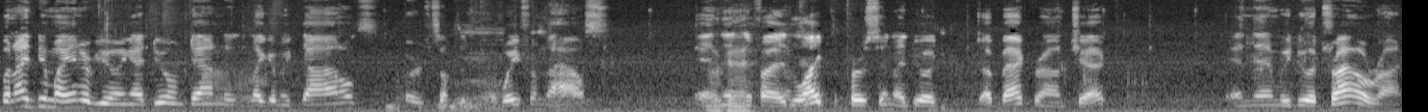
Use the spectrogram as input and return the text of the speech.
when I do my interviewing, I do them down to like a McDonald's or something away from the house. And then if I like the person, I do a, a background check. And then we do a trial run.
